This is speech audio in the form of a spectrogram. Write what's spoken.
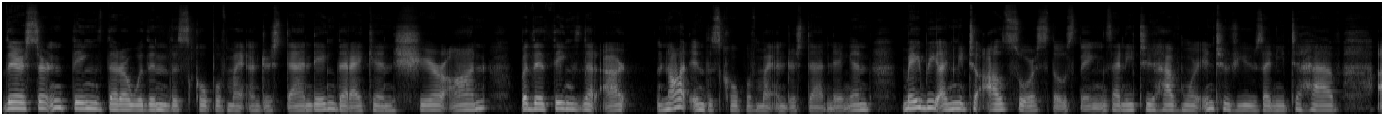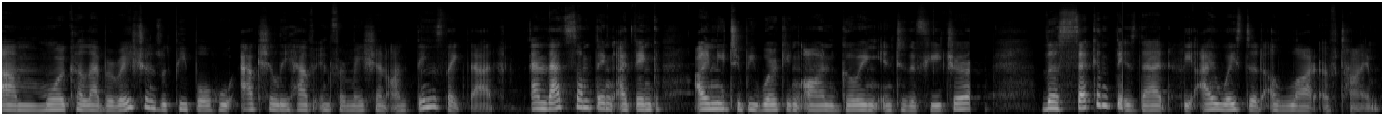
there are certain things that are within the scope of my understanding that I can share on, but there are things that are not in the scope of my understanding. And maybe i need to outsource those things. I need to have more interviews. I need to have um, more collaborations with people who actually have information on things like that. And that's something i think i need to be working on going into the future. The second thing is that i wasted a lot of time.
